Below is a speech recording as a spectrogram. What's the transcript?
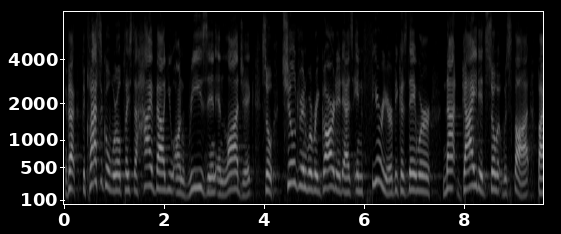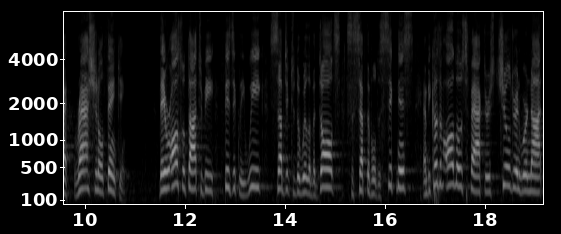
In fact, the classical world placed a high value on reason and logic, so children were regarded as inferior because they were not guided, so it was thought, by rational thinking. They were also thought to be physically weak, subject to the will of adults, susceptible to sickness, and because of all those factors, children were not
